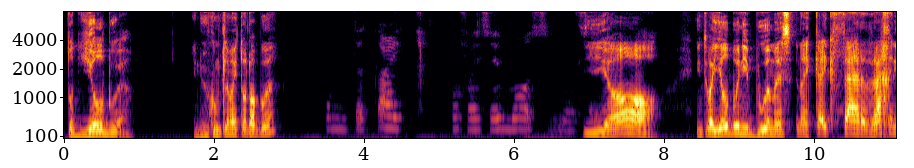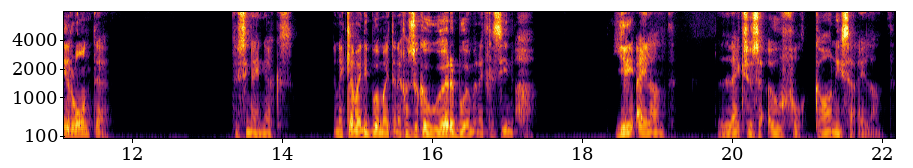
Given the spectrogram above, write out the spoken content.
Tot heel bo. En hoekom klim hy tot daarbo? om te kyk of hy sy ma sien of sy Ja. En toe hy heel bo in die boom is en hy kyk ver reg in die ronde. Toe sien hy niks. En hy klim uit die boom uit en hy gaan soek 'n hoër boom en hy het gesien oh, hierdie eiland lyk soos 'n ou vulkaniese eiland.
